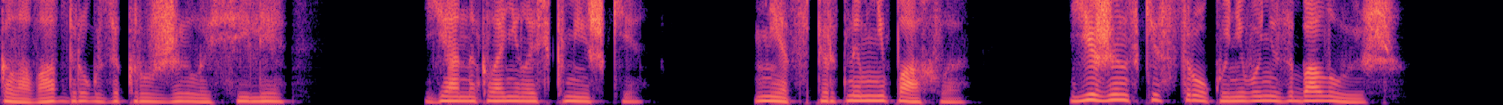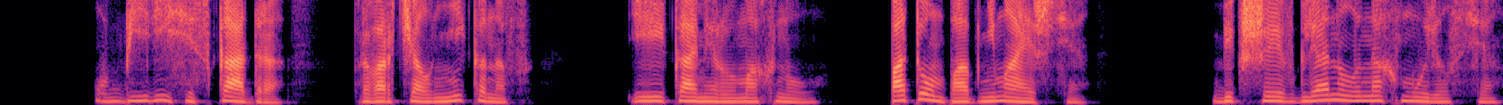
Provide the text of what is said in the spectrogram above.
Голова вдруг закружилась, или... Я наклонилась к Мишке. Нет, спиртным не пахло. Ежинский строк у него не забалуешь. «Уберись из кадра!» — проворчал Никонов, и камеру махнул. «Потом пообнимаешься». Бекшеев глянул и нахмурился.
